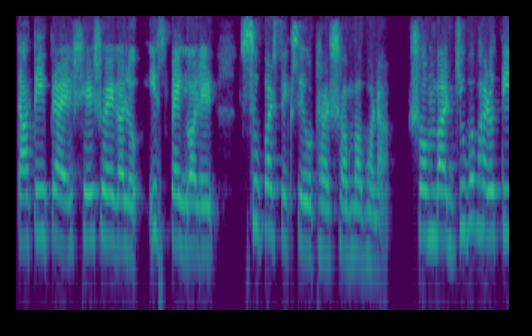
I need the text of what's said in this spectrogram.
তাতেই প্রায় শেষ হয়ে গেল ইস্ট বেঙ্গলের সুপার সিক্সে ওঠার সম্ভাবনা। সোমবার যুব ভারতী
